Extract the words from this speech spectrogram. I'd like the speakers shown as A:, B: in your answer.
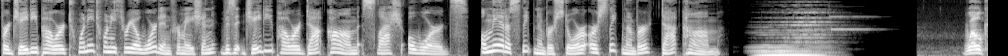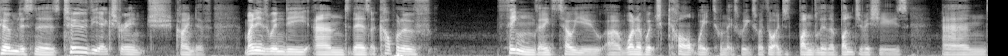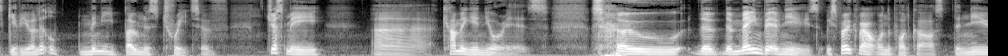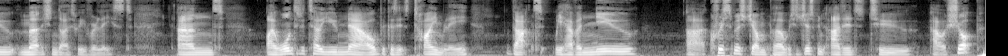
A: For JD Power 2023 award information, visit jdpower.com/awards. Only at a Sleep Number store or sleepnumber.com.
B: Welcome, listeners, to the Extra Inch, kind of. My name's Windy, and there's a couple of things I need to tell you, uh, one of which can't wait till next week, so I thought I'd just bundle in a bunch of issues and give you a little mini bonus treat of just me uh, coming in your ears. So the the main bit of news we spoke about on the podcast, the new merchandise we've released, and I wanted to tell you now because it's timely that we have a new uh, Christmas jumper which has just been added to our shop.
